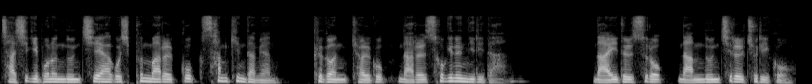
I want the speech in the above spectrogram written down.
자식이 보는 눈치에 하고 싶은 말을 꾹 삼킨다면 그건 결국 나를 속이는 일이다. 나이 들수록 남 눈치를 줄이고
